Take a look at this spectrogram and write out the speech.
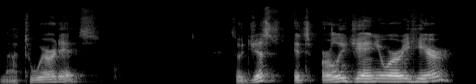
not to where it is. So just it's early January here.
